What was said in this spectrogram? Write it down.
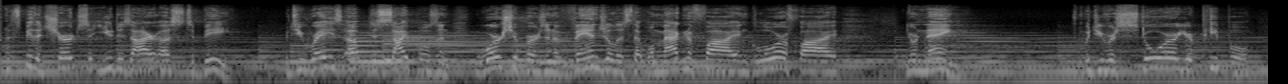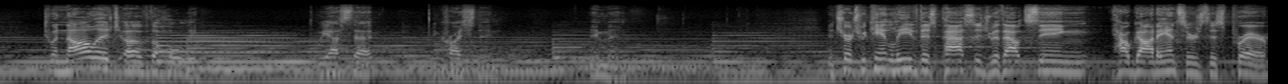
Let us be the church that you desire us to be. Would you raise up disciples and worshipers and evangelists that will magnify and glorify your name? Would you restore your people to a knowledge of the holy? We ask that in Christ's name. Amen. And, church, we can't leave this passage without seeing how God answers this prayer.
